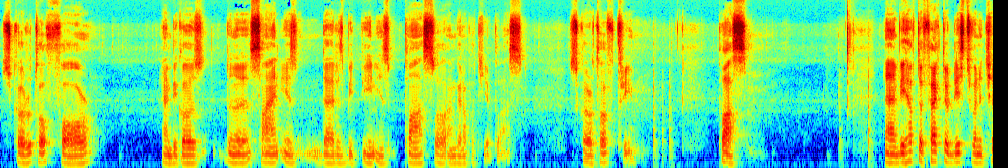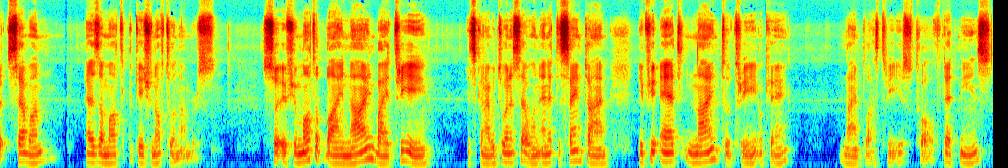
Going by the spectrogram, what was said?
square root of 4 and because the sign is that is between is plus so I'm gonna put here plus square root of 3 plus and we have to factor this 27 as a multiplication of two numbers. So if you multiply 9 by 3 it's gonna be 27 and at the same time if you add 9 to 3 okay 9 plus 3 is 12 that means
